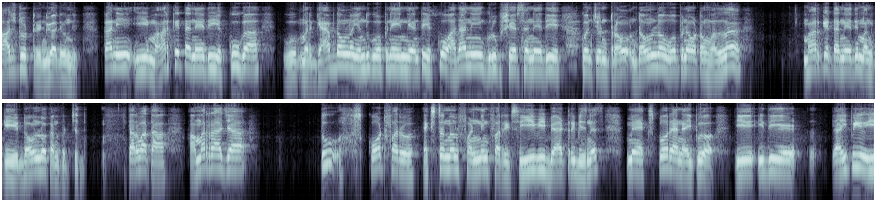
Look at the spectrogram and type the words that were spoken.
పాజిటివ్ ట్రెండ్గానే ఉంది. కానీ ఈ మార్కెట్ అనేది ఎక్కువగా మరి గ్యాప్ డౌన్లో ఎందుకు ఓపెన్ అయింది అంటే ఎక్కువ అదానీ గ్రూప్ షేర్స్ అనేది కొంచెం డౌన్ డౌన్లో ఓపెన్ అవ్వటం వల్ల మార్కెట్ అనేది మనకి డౌన్లో కనిపించింది. తర్వాత Amar Raja to scout for external funding for its EV battery business may explore and IPO ఈ ఇది ఐపీఓ ఈ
